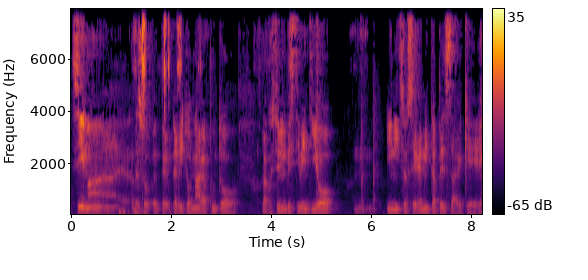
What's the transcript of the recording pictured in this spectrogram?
Sì, ma eh, adesso eh, per, per ritornare appunto alla questione investimenti, io inizio seriamente a pensare che,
